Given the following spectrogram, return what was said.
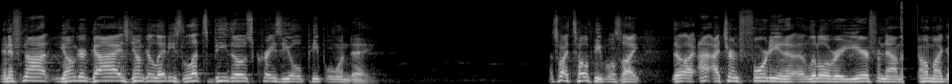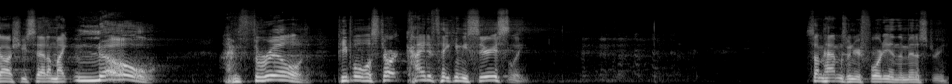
And if not, younger guys, younger ladies, let's be those crazy old people one day. That's why I tell people, it's like, they're like, I, I turned 40 in a, a, little over a year from now. Oh my gosh, you said, I'm like, no, I'm thrilled. People will start kind of taking me seriously. Something happens when you're 40 in the ministry.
